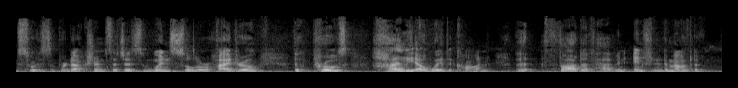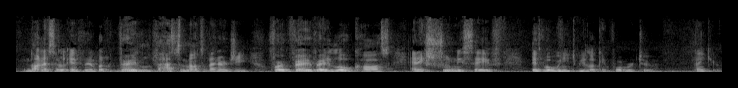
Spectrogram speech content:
sources of production, such as wind, solar, or hydro, the pros highly outweigh the con. The thought of having infinite amount of, not necessarily infinite, but very vast amounts of energy for a very, very low cost and extremely safe is what we need to be looking forward to. Thank you.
